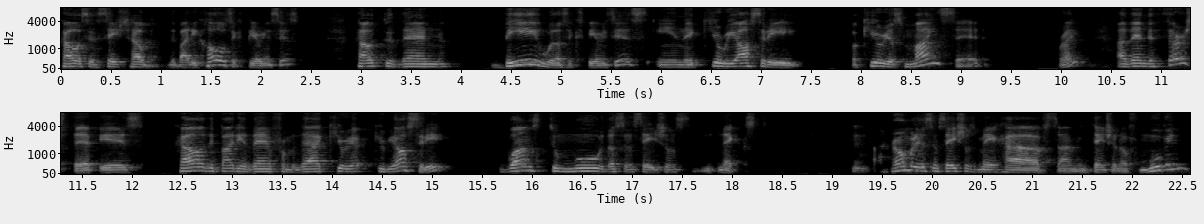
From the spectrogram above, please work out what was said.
how sensation, how the body holds experiences, how to then be with those experiences in a curiosity, a curious mindset, right? And then the third step is how the body then from that curiosity wants to move the sensations next. Hmm. Normally the sensations may have some intention of moving,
